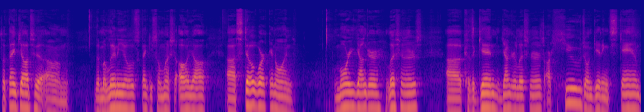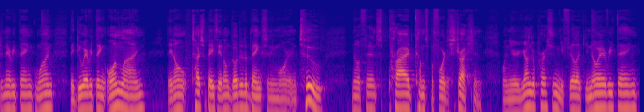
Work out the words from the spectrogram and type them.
So thank y'all to um, the millennials. Thank you so much to all y'all. Uh, still working on more younger listeners because uh, again, younger listeners are huge on getting scammed and everything. One, they do everything online. They don't touch base. They don't go to the banks anymore. And two, no offense, pride comes before destruction. When you're a younger person, you feel like you know everything,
